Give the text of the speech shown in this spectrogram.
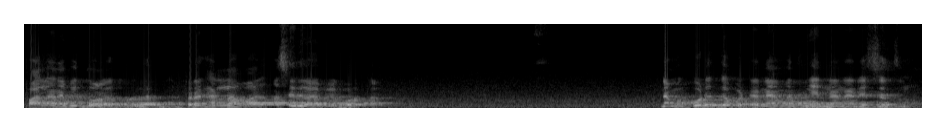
பல நபி தோழர்கள் பிறகு எல்லாம் வசதி வாய்ப்பை கொடுத்தார் நம்ம கொடுக்கப்பட்ட நேமத்துக்கு என்ன நடைசத்தணும்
